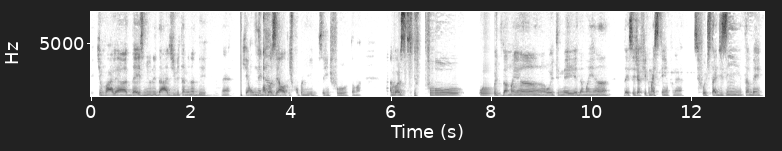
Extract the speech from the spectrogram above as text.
Equivale a 10 mil unidades de vitamina D, né? Que é uma dose alta de comprimido, se a gente for tomar. Agora, se for 8 da manhã, 8 e meia da manhã, daí você já fica mais tempo, né? Se for de tardezinha, também.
